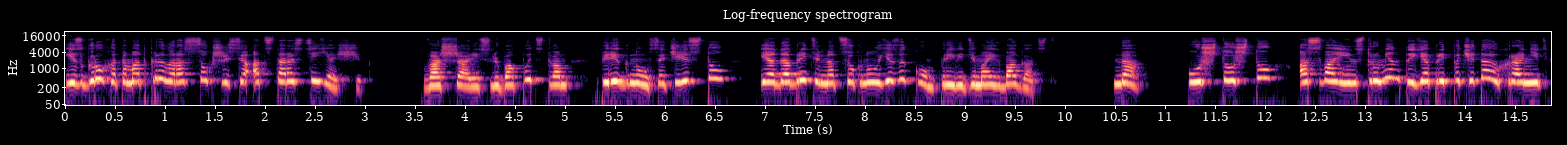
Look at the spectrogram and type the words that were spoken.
и с грохотом открыла рассохшийся от старости ящик. Вашарий с любопытством перегнулся через стол и одобрительно цокнул языком при виде моих богатств. Да, уж что-что, а свои инструменты я предпочитаю хранить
